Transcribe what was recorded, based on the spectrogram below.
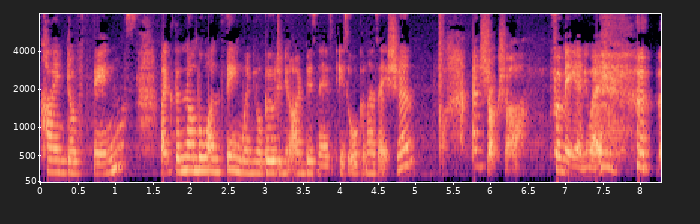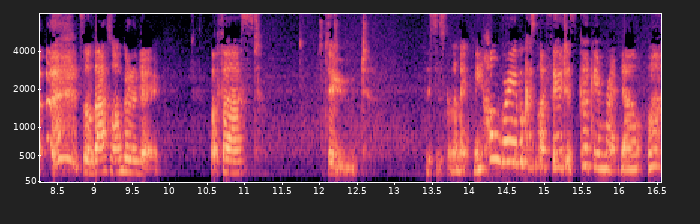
kind of things. Like the number one thing when you're building your own business is organization and structure. For me anyway. so that's what I'm going to do. But first, food. This is going to make me hungry because my food is cooking right now. Oh.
